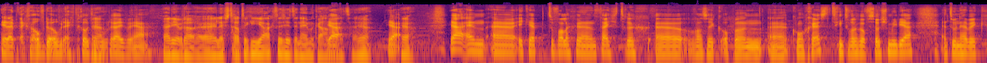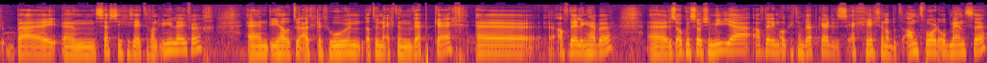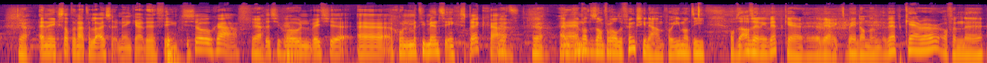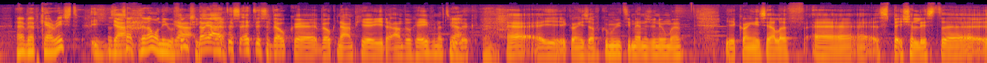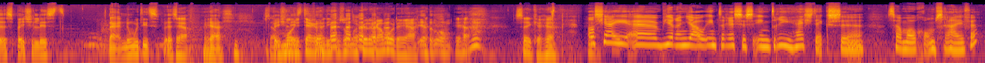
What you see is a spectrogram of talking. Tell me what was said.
Ja, daar heb je het echt wel over de, over de echt grote bedrijven, ja. Ja, die hebben daar hele strategieën achter zitten, neem ik aan. Ja, ja. ja. Ja, en uh, ik heb toevallig een tijdje terug uh, was ik op een uh, congres. Het ging toevallig over social media. En toen heb ik bij een sessie gezeten van Unilever. En die hadden toen uitgelegd hoe hun, dat hun echt een webcare afdeling hebben. dus ook een social media afdeling, maar ook echt een webcare. Die dus echt gericht zijn op het antwoorden op mensen. Ja. En ik zat ernaar te luisteren en denk, ja, dat vind ik zo gaaf. Ja, dat je gewoon, weet je, gewoon met die mensen in gesprek gaat. Ja, ja. En, en, en wat is dan vooral de functienaam voor iemand die op de afdeling webcare uh, werkt. Ben je dan een webcarer of een uh, webcarist? Dat ja. zijn, zijn, allemaal nieuwe ja, functies. Nou ja, Het, is, het is welk, uh, welk naampje je eraan wil geven natuurlijk. Hè? Je, kan jezelf community manager noemen. Je kan jezelf specialist, specialist nou, noem het iets. ja. ja. mooie termen die bijzonder kunnen gaan worden, ja. ja, daarom. Ja. Zeker, ja. Als jij, uh, Björn, jouw interesses in drie hashtags uh, zou mogen omschrijven,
